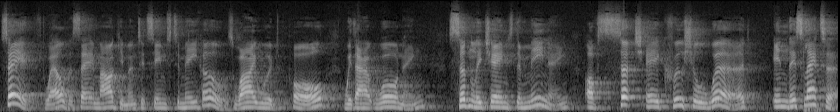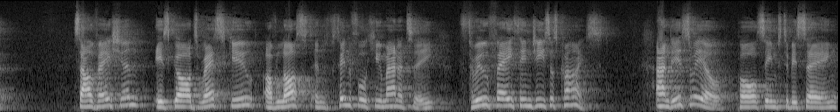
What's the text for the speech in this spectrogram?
saved? Well, the same argument, it seems to me, holds. Why would Paul, without warning, suddenly change the meaning of such a crucial word in this letter? Salvation is God's rescue of lost and sinful humanity through faith in Jesus Christ. And Israel, Paul seems to be saying,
